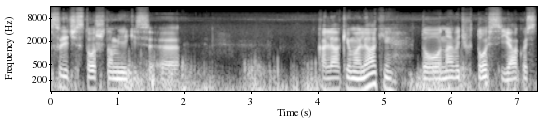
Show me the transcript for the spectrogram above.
Судячи з того, що там є якісь е, каляки-маляки, то навіть хтось якось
